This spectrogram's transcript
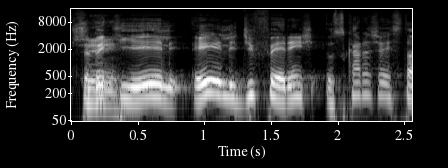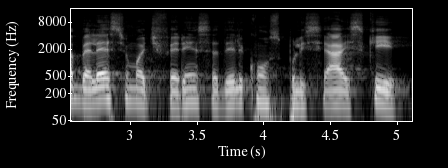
Você vê Sim. que ele, ele diferente. Os caras já estabelecem uma diferença dele com os policiais que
